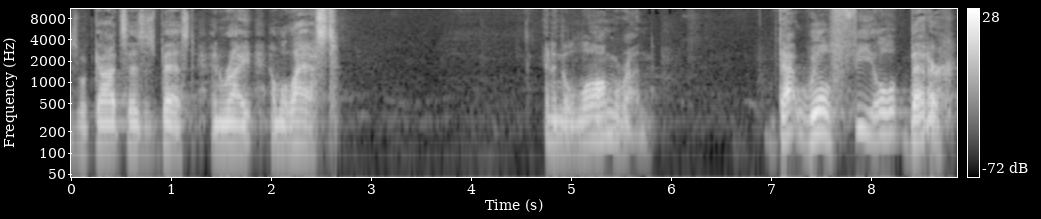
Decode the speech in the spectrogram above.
is what God says is best and right and will last. And in the long run, that will feel better.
